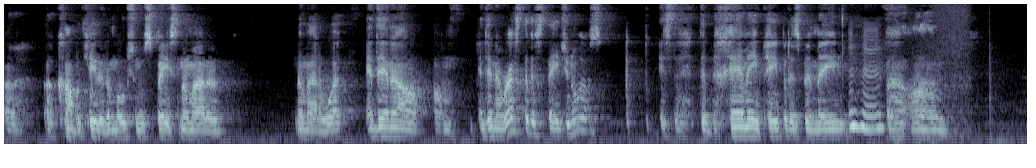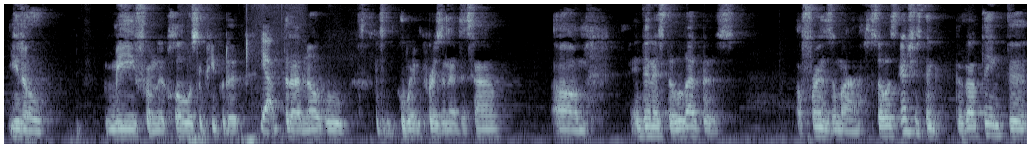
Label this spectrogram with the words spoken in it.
a, a complicated emotional space, no matter, no matter what. And then, uh, um, and then the rest of the stage, you know, it's, it's the, the handmade paper that's been made, mm-hmm. uh, um, you know, me from the clothes of people that, yeah. that I know who, who were in prison at the time. Um, and then it's the letters of friends of mine. So it's interesting because I think the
